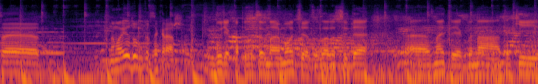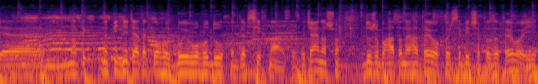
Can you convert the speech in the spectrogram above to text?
це на мою думку, це краще. будь-яка позитивна емоція, це зараз йде, е, знаєте, якби на такий е, на, на підняття такого бойового духу для всіх нас. Звичайно, що дуже багато негативу, хочеться більше позитиву, і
